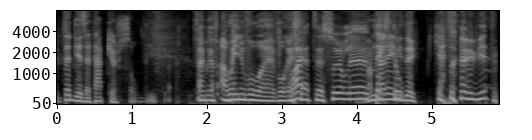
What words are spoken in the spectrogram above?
C'est peut-être des étapes que je saute des fois. Fait que bref, envoyez-nous vos, euh, vos recettes sur le Va me donner une idée. 88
